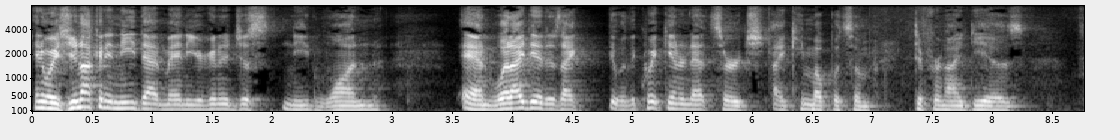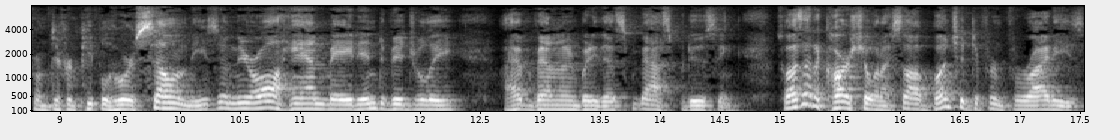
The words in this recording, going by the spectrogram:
Anyways, you're not going to need that many. You're going to just need one. And what I did is I, with a quick internet search, I came up with some different ideas from different people who are selling these, and they're all handmade individually. I haven't found anybody that's mass producing. So I was at a car show and I saw a bunch of different varieties,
